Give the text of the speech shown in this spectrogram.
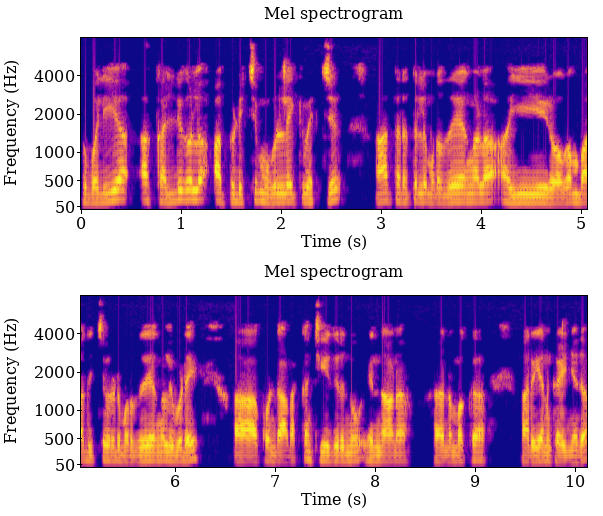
വലിയ കല്ലുകൾ പിടിച്ച് മുകളിലേക്ക് വെച്ച് ആ തരത്തിൽ മൃതദേഹങ്ങൾ ഈ രോഗം ബാധിച്ചവരുടെ മൃതദേഹങ്ങൾ ഇവിടെ കൊണ്ട് അടക്കം ചെയ്തിരുന്നു എന്നാണ് നമുക്ക് അറിയാൻ കഴിഞ്ഞത്.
